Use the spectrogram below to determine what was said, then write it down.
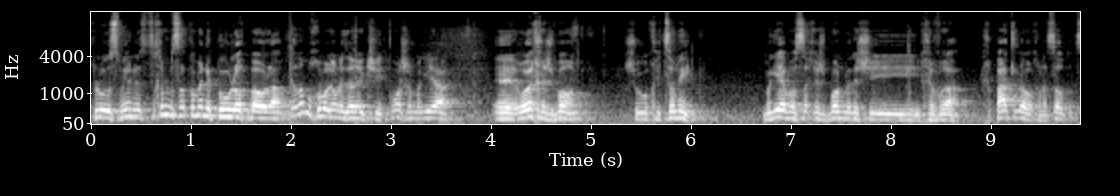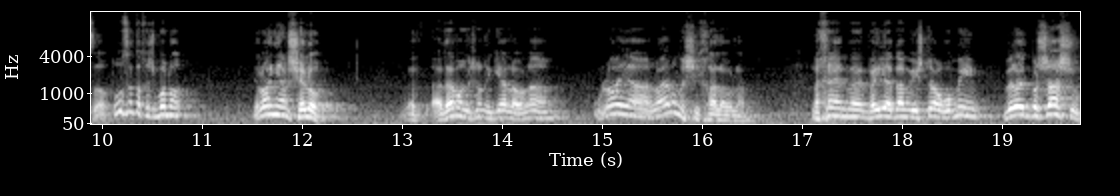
פלוס, מינוס, צריכים לעשות כל מיני פעולות בעולם, זה לא מחוברים לזה רגשית, כמו שמגיע אה, רואה חשבון שהוא חיצוני, מגיע ועושה חשבון באיזושהי חברה, אכפת לו, הכנסות, תוצאות, הוא עושה את החשבונות, זה לא עניין שלו. האדם הראשון הגיע לעולם, הוא לא היה, לא היה לו משיכה לעולם. לכן, ויהי אדם ואשתו ערומים, ולא התבוששו.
